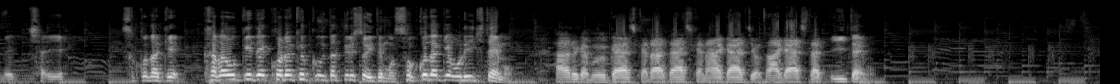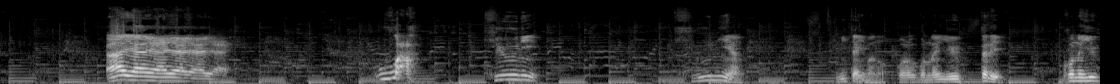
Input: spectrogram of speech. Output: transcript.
めっちゃいい。そこだけ、カラオケでこの曲歌ってる人いても、そこだけ俺行きたいもん。春が昔から確かな価値を探したって言いたいもん。あいやいやいやいやいやうわ急に、急にやん。見た今の。この、このね、ゆったり。このゆっ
